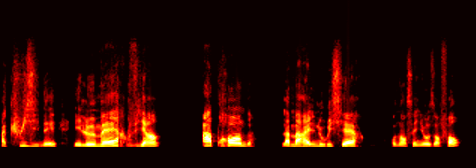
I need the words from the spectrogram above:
à cuisiner. Et le maire vient apprendre la marelle nourricière qu'on enseigne aux enfants,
